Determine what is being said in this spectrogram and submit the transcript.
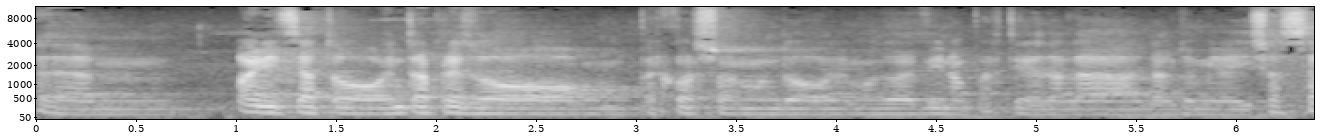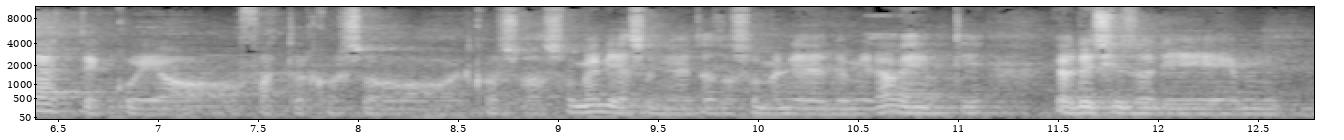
Um, ho iniziato, ho intrapreso un percorso nel mondo, nel mondo del vino a partire dal, dal, 2017 in cui ho fatto il corso, il corso da sommelier, sono diventato sommelier nel 2020 e ho deciso di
